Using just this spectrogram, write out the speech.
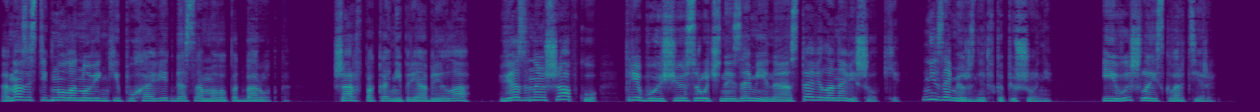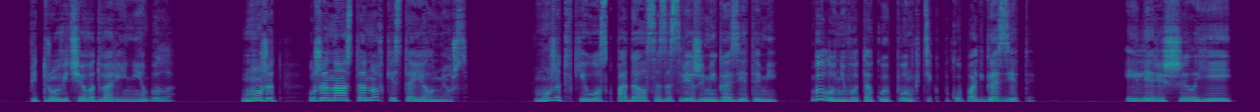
Она застегнула новенький пуховик до самого подбородка. Шарф пока не приобрела. Вязаную шапку, требующую срочной замены, оставила на вешалке. Не замерзнет в капюшоне. И вышла из квартиры. Петровича во дворе не было. Может, уже на остановке стоял мерз. Может, в киоск подался за свежими газетами. Был у него такой пунктик — покупать газеты. Или решил ей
